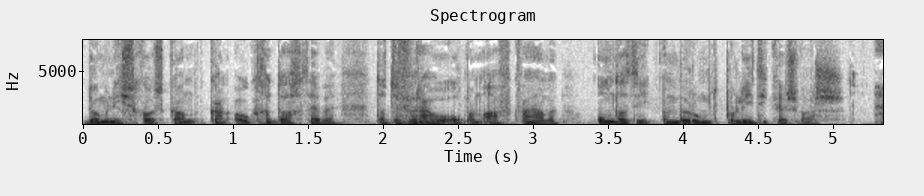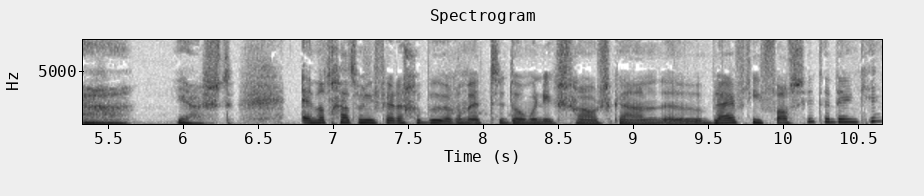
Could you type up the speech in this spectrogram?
Dominique Strauss-Kahn kan ook gedacht hebben dat de vrouwen op hem afkwamen omdat hij een beroemd politicus was. Ah. Juist. En wat gaat er nu verder gebeuren met Dominique Strauss-Kaan? Uh, blijft hij vastzitten, denk je?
